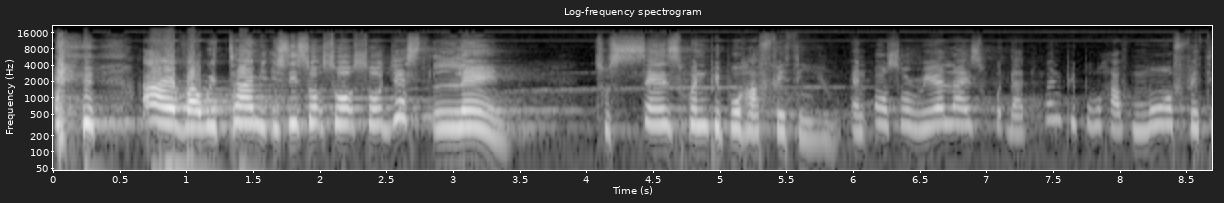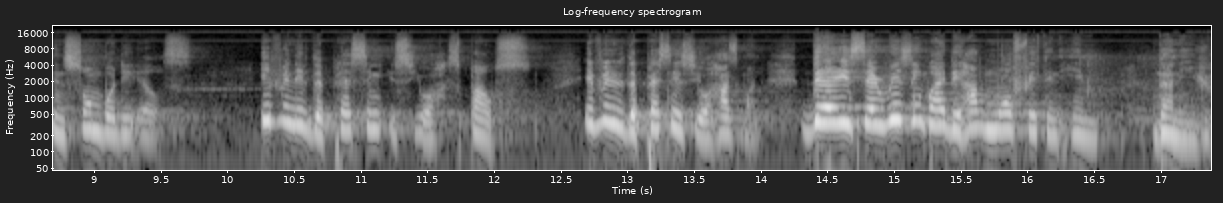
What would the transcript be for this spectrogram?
however, with time, you see, so, so, so just learn to sense when people have faith in you. And also realize that when people have more faith in somebody else, even if the person is your spouse, even if the person is your husband, there is a reason why they have more faith in him than in you.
